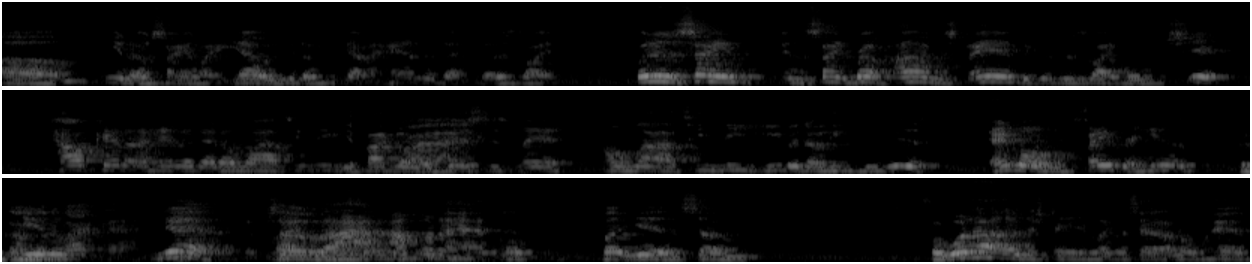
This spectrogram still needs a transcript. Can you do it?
um, you know, saying like, "Yo, you know, you gotta handle that." But it's like, but in the same in the same breath, I understand because it's like, well, shit, how can I handle that on live TV? If I go Right. against this man on live TV, even though he do this, they gonna favor him. Because I'm You the know, black guy. yeah. the black So I, I'm gonna have to- But yeah, so for what I understand, like I said, I don't have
